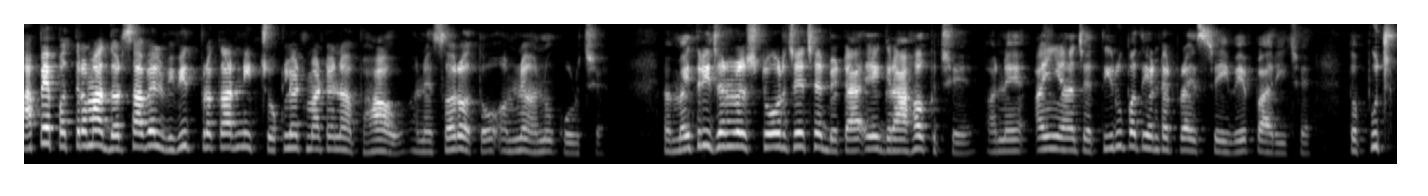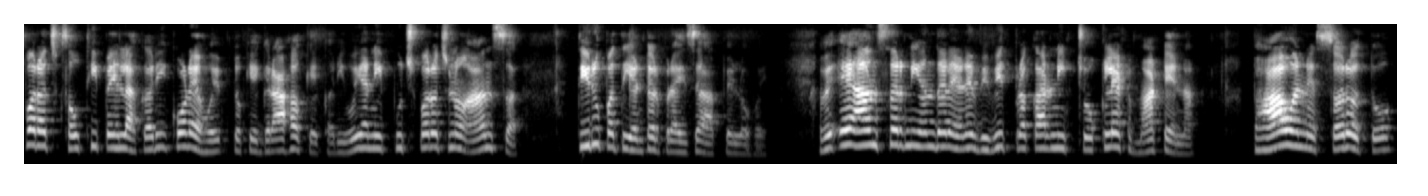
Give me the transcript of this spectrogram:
આપે પત્રમાં દર્શાવેલ વિવિધ પ્રકારની ચોકલેટ માટેના ભાવ અને શરતો અમને અનુકૂળ છે. મૈત્રી જનરલ સ્ટોર જે છે બેટા, એ ગ્રાહક છે અને અહીંયા જે તિરુપતિ એન્ટરપ્રાઇઝ છે એ વેપારી છે. તો પૂછપરછ સૌથી પહેલાં કરી કોણે હોય? તો કે ગ્રાહકે કરી હોય. એની પૂછપરછનો આન્સર તિરુપતિ એન્ટરપ્રાઇઝે આપેલો હોય. હવે એ આન્સરની અંદર એણે વિવિધ પ્રકારની ચોકલેટ માટેના ભાવ અને શરતો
